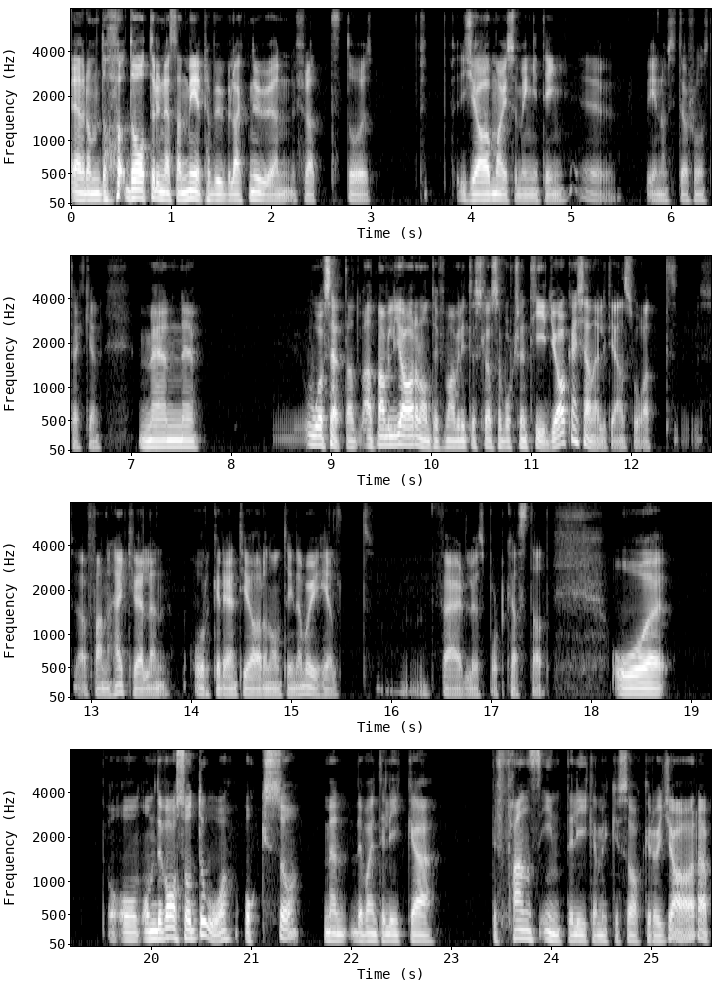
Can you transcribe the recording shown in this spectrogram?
Även om dator är nästan mer tabubelagt nu än för att då gör man ju som ingenting eh, inom situationstecken. Men eh, oavsett, att, att man vill göra någonting för man vill inte slösa bort sin tid. Jag kan känna lite grann så att, ja, fan den här kvällen orkade jag inte göra någonting, den var ju helt värdelöst bortkastad. Och, och om det var så då också, men det var inte lika, det fanns inte lika mycket saker att göra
